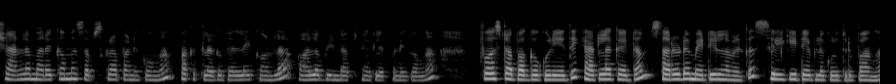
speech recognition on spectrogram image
சேனலை மறக்காமல் சப்ஸ்கிரைப் பண்ணிக்கோங்க. பக்கத்தில் இருக்க பெல் ஐக்கானில் ஆல் அப்படின்ற ஆப்ஷனை கிளிக் பண்ணிக்கோங்க. ஃபர்ஸ்ட்டாக பார்க்கக்கூடியது கேட்லாக் ஐட்டம் சரோட மெட்டீரியல் நம்மளுக்கு சில்கி டைப்பில் கொடுத்துருப்பாங்க.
